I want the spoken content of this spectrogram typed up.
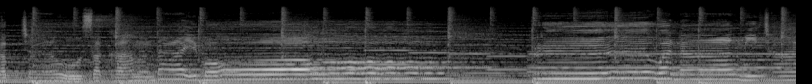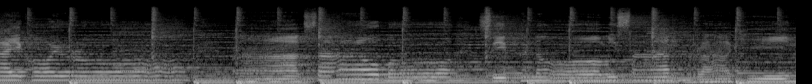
กับเจ้าสักคำได้บอกหรือว่านางมีชายคอยรอ หากสาวบอสิพนอมีสร้างราคิน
